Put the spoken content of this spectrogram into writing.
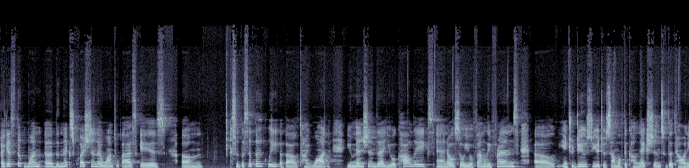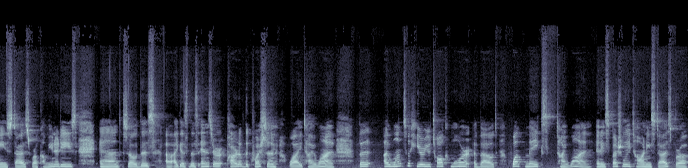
I guess the one, uh, the next question I want to ask is. Um, specifically about Taiwan. You mentioned that your colleagues and also your family friends uh, introduced you to some of the connection to the Taiwanese diaspora communities. And so, this, uh, I guess, this answer part of the question why Taiwan. But I want to hear you talk more about what makes Taiwan and especially Taiwanese diaspora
